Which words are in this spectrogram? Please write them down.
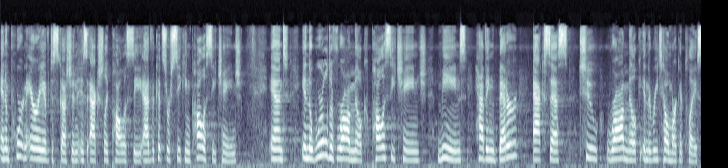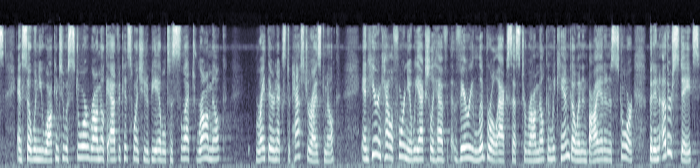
an important area of discussion is actually policy. Advocates are seeking policy change. And in the world of raw milk, policy change means having better access to raw milk in the retail marketplace. And so when you walk into a store, raw milk advocates want you to be able to select raw milk right there next to pasteurized milk. And here in California, we actually have very liberal access to raw milk, and we can go in and buy it in a store. But in other states,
